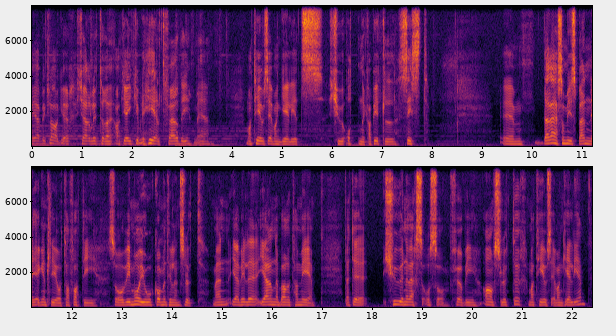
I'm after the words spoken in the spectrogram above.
jeg beklager, kjære lyttere, at jeg ikke ble helt ferdig med Matteusevangeliets 28. kapittel sist. Um, der er så mye spennende egentlig å ta fatt i, så vi må jo komme til en slutt. Men jeg ville gjerne bare ta med dette 20. verset også, før vi avslutter Matteusevangeliet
